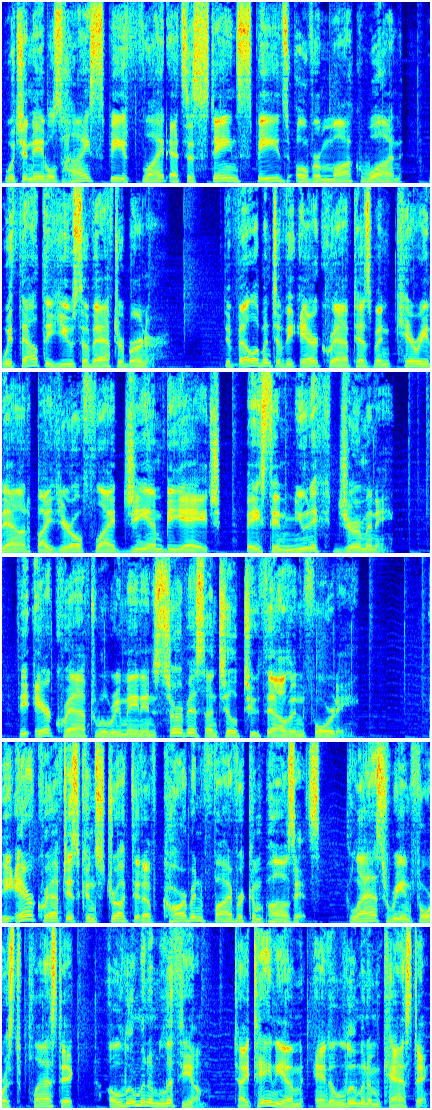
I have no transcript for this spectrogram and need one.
which enables high-speed flight at sustained speeds over Mach 1 without the use of afterburner. Development of the aircraft has been carried out by Eurofighter GmbH, based in Munich, Germany. The aircraft will remain in service until 2040. The aircraft is constructed of carbon fiber composites, glass reinforced plastic, aluminum lithium, titanium, and aluminum casting.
